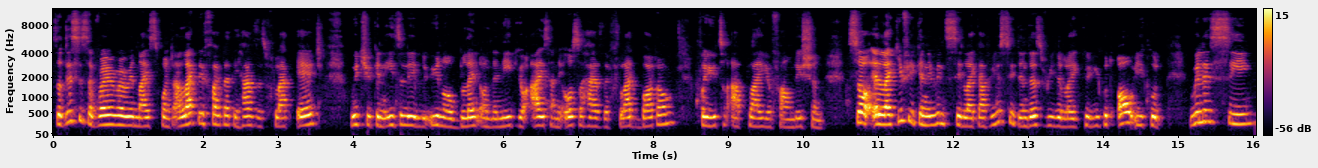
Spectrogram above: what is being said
So this is a very very nice sponge. I like the fact that it has this flat edge which you can easily you know blend underneath your eyes and it also has the flat bottom for you to apply your foundation. So like if you can even see like i've used it in this video like you could all you could really see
